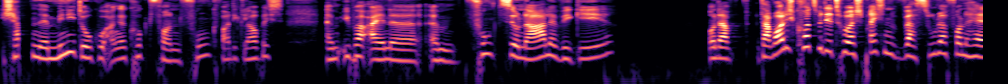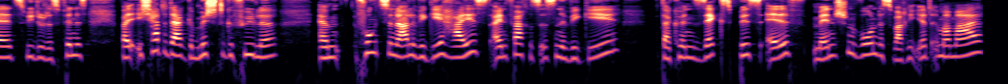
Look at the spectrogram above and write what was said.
Ich habe eine Mini-Doku angeguckt von Funk, war die, glaube ich, ähm, über eine ähm, funktionale WG. Und da, da wollte ich kurz mit dir drüber sprechen, was du davon hältst, wie du das findest, weil ich hatte da gemischte Gefühle. Ähm, funktionale WG heißt einfach, es ist eine WG, da können sechs bis elf Menschen wohnen, das variiert immer mal.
